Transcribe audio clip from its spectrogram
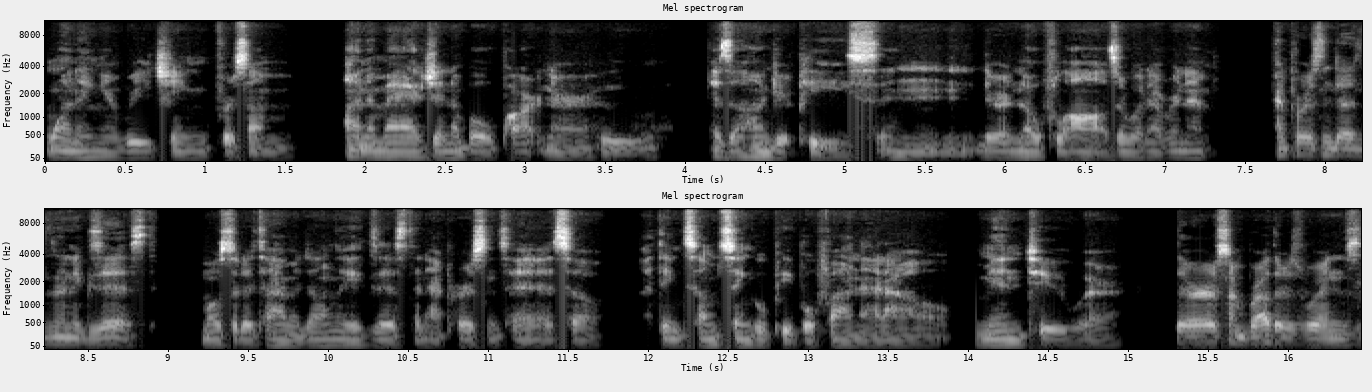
wanting and reaching for some unimaginable partner who is a hundred piece and there are no flaws or whatever. And that, that person doesn't exist. Most of the time, it only exists in that person's head. So I think some single people find that out. Men too, where there are some brothers when it's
